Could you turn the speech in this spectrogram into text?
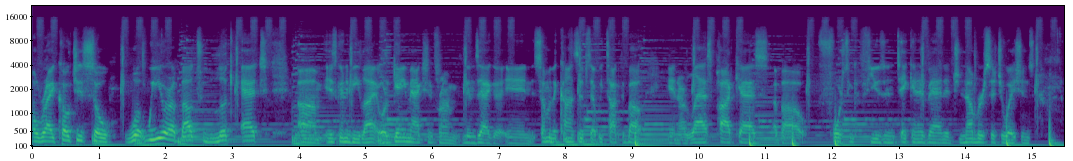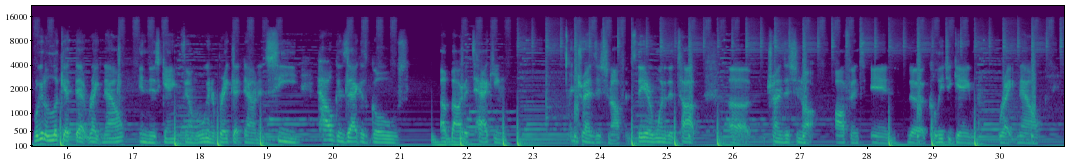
All right, coaches. So what we are about to look at um, is going to be live or game action from Gonzaga, and some of the concepts that we talked about in our last podcast about forcing confusion, taking advantage, number situations. We're going to look at that right now in this game film. We're going to break that down and see how Gonzaga goes about attacking and transition offense. They are one of the top uh, transition offense in the collegiate game right now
